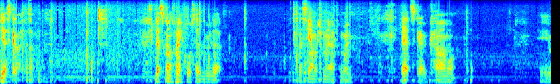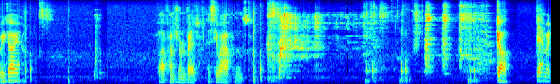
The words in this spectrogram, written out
Yes, guys, happening? Let's go on 24 7 roulette. Let's see how much money I can win. Let's go, come on. Here we go. 500 in red. Let's see what happens. God damn it.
